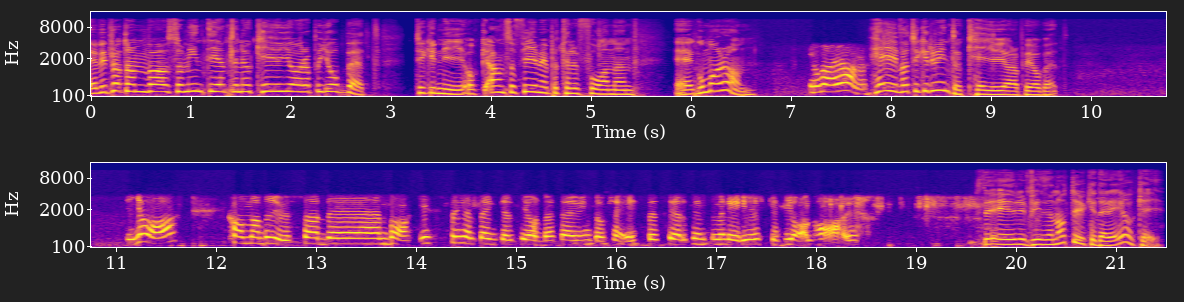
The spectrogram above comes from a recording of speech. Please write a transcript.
Eh, Vi pratar om vad som inte egentligen är okej att göra på jobbet, tycker ni. Och Ann-Sofie är med på telefonen. Eh, god morgon. God morgon. Hej, vad tycker du inte är okej att göra på jobbet? Ja, komma brusad eh, bakis helt enkelt till jobbet är ju inte okej. Speciellt inte med det yrket jag har. Det är, finns det något yrke där det är okej?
